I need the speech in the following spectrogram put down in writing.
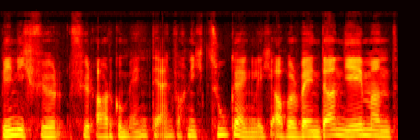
bin ich für, für Argumente einfach nicht zugänglich. Aber wenn dann jemand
